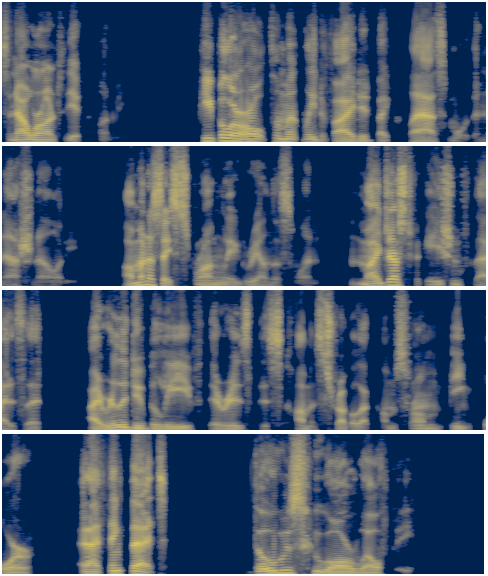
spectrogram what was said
So now we're on to the economy. People are ultimately divided by class more than nationality. I'm going to say strongly agree on this one. My justification for that is that I really do believe there is this common struggle that comes from being poor. And I think that those who are wealthy,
